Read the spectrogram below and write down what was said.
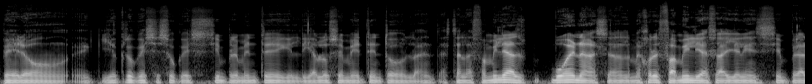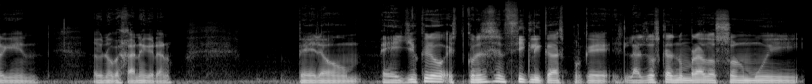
pero eh, yo creo que es eso que es simplemente el diablo se mete en todo, hasta en las familias buenas, en las mejores familias hay alguien, siempre alguien, hay una oveja negra, ¿no? Pero yo creo, con esas encíclicas, porque las dos que has nombrado son muy,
